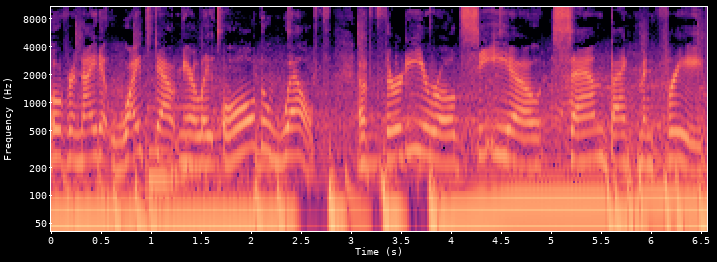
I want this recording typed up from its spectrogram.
Overnight, it wiped out nearly all the wealth of 30 year old CEO Sam Bankman Fried.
